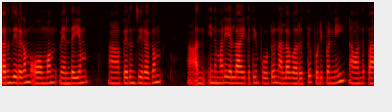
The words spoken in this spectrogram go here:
கருஞ்சீரகம் ஓமம் வெந்தயம் பெருஞ்சீரகம் அந் இந்த மாதிரி எல்லா ஐட்டத்தையும் போட்டு நல்லா வறுத்து பொடி பண்ணி நான் வந்து பா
